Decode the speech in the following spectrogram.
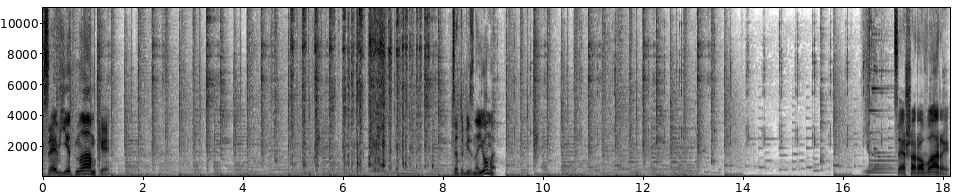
Це в'єтнамки. Це тобі знайоме? Це шаровари.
